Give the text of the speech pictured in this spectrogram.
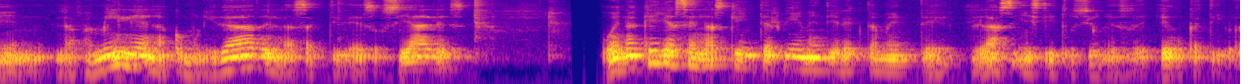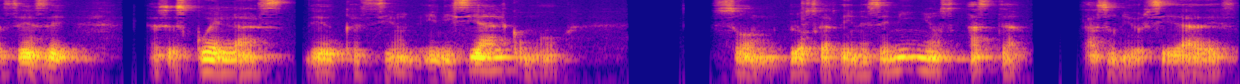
en la familia, en la comunidad, en las actividades sociales o en aquellas en las que intervienen directamente las instituciones educativas, desde las escuelas de educación inicial como son los jardines de niños hasta las universidades,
